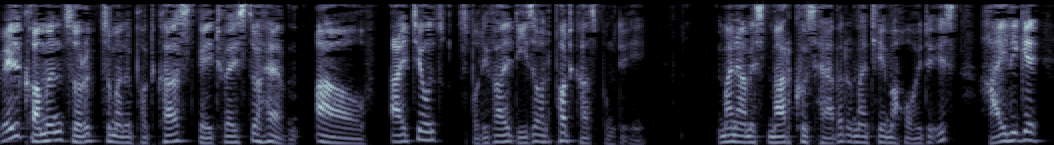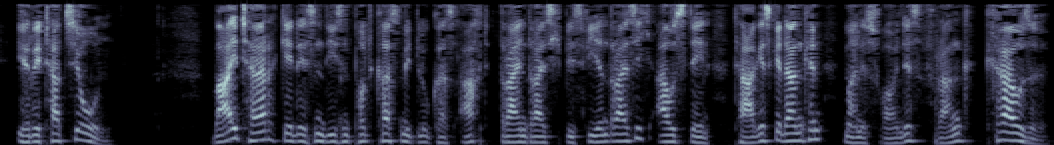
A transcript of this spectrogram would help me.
Willkommen zurück zu meinem Podcast Gateways to Heaven auf iTunes, Spotify, Deezer und Podcast.de. Mein Name ist Markus Herbert und mein Thema heute ist heilige Irritation. Weiter geht es in diesem Podcast mit Lukas 8, 33 bis 34 aus den Tagesgedanken meines Freundes Frank Krause.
